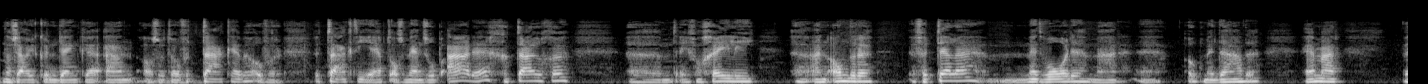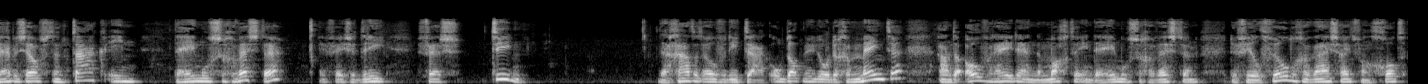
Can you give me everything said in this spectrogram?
dan zou je kunnen denken aan, als we het over taak hebben, over de taak die je hebt als mens op aarde, getuigen, uh, het evangelie uh, aan anderen vertellen met woorden, maar uh, ook met daden. Hè, maar we hebben zelfs een taak in de hemelse gewesten, Efeze 3, vers 10. Daar gaat het over die taak. Opdat nu door de gemeente aan de overheden en de machten in de hemelse gewesten de veelvuldige wijsheid van God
